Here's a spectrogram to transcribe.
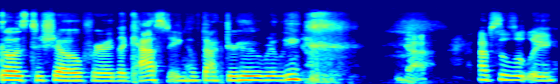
goes to show for the casting of Doctor Who, really. Yeah, absolutely.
